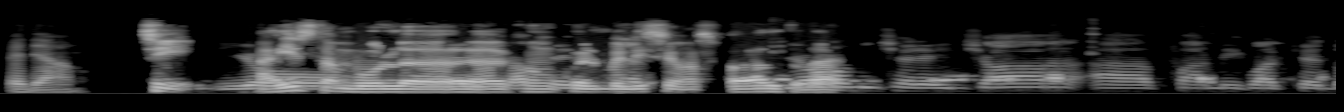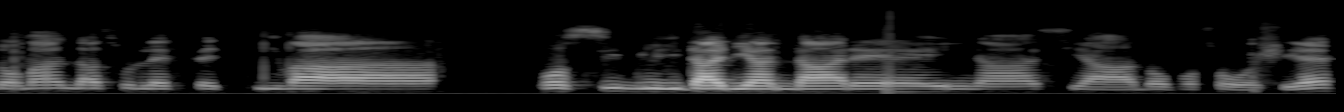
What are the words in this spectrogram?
vediamo. Sì, Io a Istanbul eh, con quel bellissimo asfalto, Io dai. comincerei già a farmi qualche domanda sull'effettiva possibilità di andare in Asia dopo Sochi, eh?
